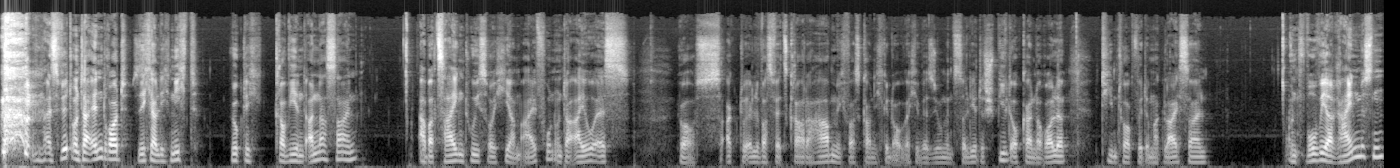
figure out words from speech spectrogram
Es wird unter Android sicherlich nicht wirklich gravierend anders sein. Aber zeigen tue ich es euch hier am iPhone. Unter iOS, ja, das aktuelle, was wir jetzt gerade haben. Ich weiß gar nicht genau, welche Version installiert ist. Spielt auch keine Rolle. TeamTalk wird immer gleich sein. Und wo wir rein müssen,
